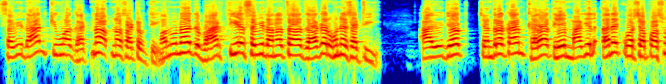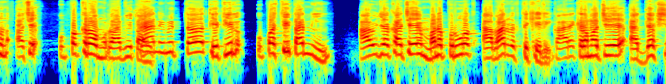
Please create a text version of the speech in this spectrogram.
संविधान किंवा घटना आपणास आठवते. म्हणूनच भारतीय संविधानाचा जागर होण्यासाठी आयोजक चंद्रकांत खरात हे मागील अनेक वर्षापासून असे उपक्रम राबवित आहे त्यानिमित्त तेथील उपस्थितांनी आयोजकाचे मनपूर्वक आभार व्यक्त केले. कार्यक्रमाचे अध्यक्ष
